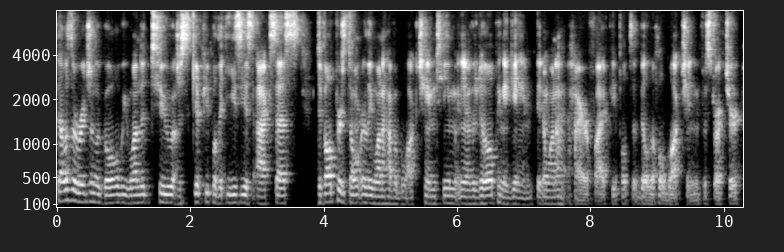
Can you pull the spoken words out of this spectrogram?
That was the original goal. We wanted to just give people the easiest access developers don't really want to have a blockchain team. You know, they're developing a game. They don't want to hire five people to build a whole blockchain infrastructure.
